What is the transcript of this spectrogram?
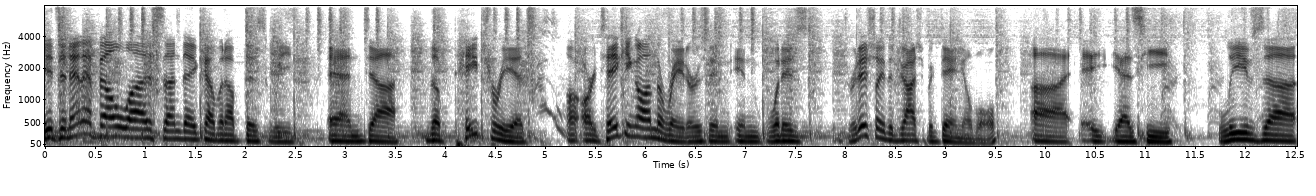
It's an NFL uh, Sunday coming up this week, and uh, the Patriots are, are taking on the Raiders in, in what is traditionally the Josh McDaniel Bowl, uh, as he leaves uh,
